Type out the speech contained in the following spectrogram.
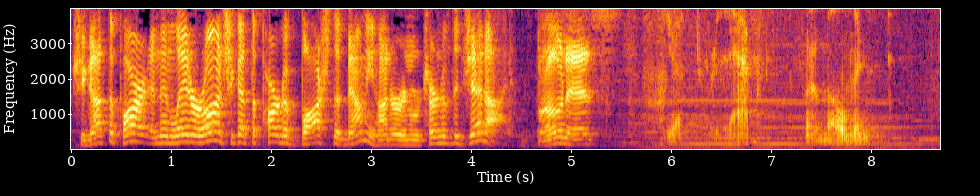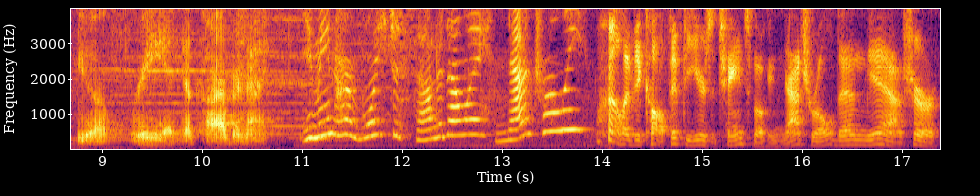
She got the part, and then later on, she got the part of Boushh the Bounty Hunter in Return of the Jedi. Bonus! Just relax for a moment. You're free as a carbonite. You mean her voice just sounded that way? Naturally? Well, if you call 50 years of chain smoking natural, then yeah, sure.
